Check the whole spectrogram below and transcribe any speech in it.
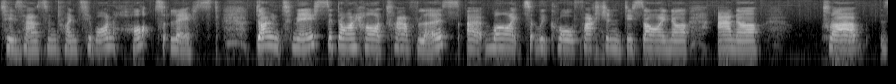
2021 hot list. Don't miss the die-hard travellers uh, might recall fashion designer Anna Trzebinski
